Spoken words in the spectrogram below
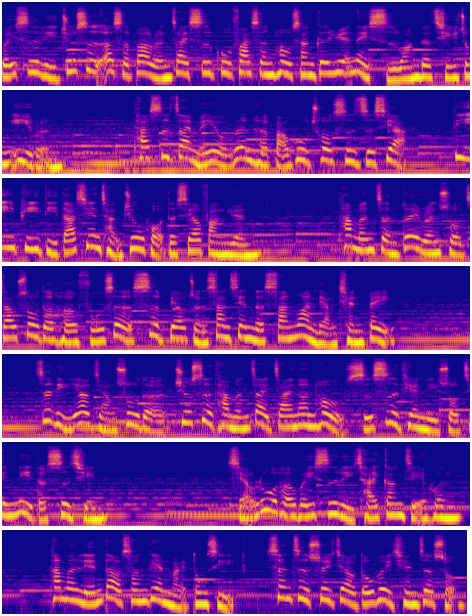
维斯理就是二十八人在事故发生后三个月内死亡的其中一人。他是在没有任何保护措施之下，第一批抵达现场救火的消防员。他们整队人所遭受的核辐射是标准上限的三万两千倍。这里要讲述的就是他们在灾难后十四天里所经历的事情。小鹿和维斯里才刚结婚，他们连到商店买东西，甚至睡觉都会牵着手。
